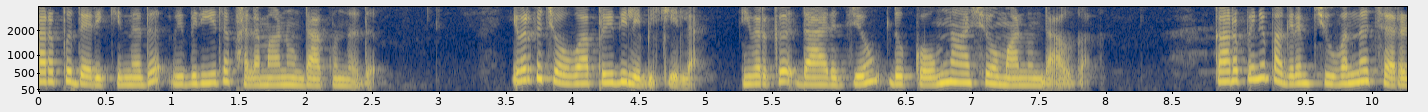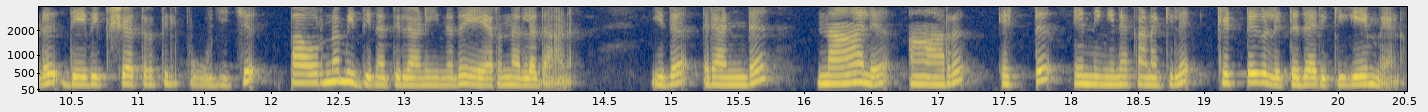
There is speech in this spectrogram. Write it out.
കറുപ്പ് ധരിക്കുന്നത് വിപരീത ഫലമാണ് ഉണ്ടാക്കുന്നത്. ഇവർക്ക് ചൊവ്വാപ്രീതി ലഭിക്കില്ല. ഇവർക്ക് ദാരിദ്ര്യവും ദുഃഖവും നാശവുമാണ് ഉണ്ടാവുക. കറുപ്പിന് പകരം ചുവന്ന ചരട് ദേവീക്ഷേത്രത്തിൽ പൂജിച്ച് പൗർണമി ദിനത്തിൽ അണിയുന്നത് ഏറെ നല്ലതാണ്. ഇത് രണ്ട് നാല് ആറ് എട്ട് എന്നിങ്ങനെ കണക്കിൽ കെട്ടുകളിട്ട് ധരിക്കുകയും വേണം.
